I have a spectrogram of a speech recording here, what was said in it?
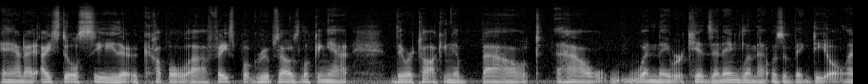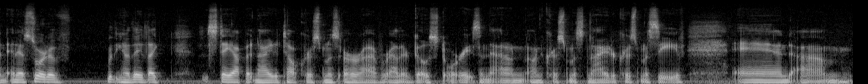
and I, I, still see a couple uh, Facebook groups I was looking at, they were talking about how when they were kids in England, that was a big deal. And, and it's sort of you know they'd like stay up at night to tell christmas or uh, rather ghost stories and that on, on christmas night or christmas eve. And um,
